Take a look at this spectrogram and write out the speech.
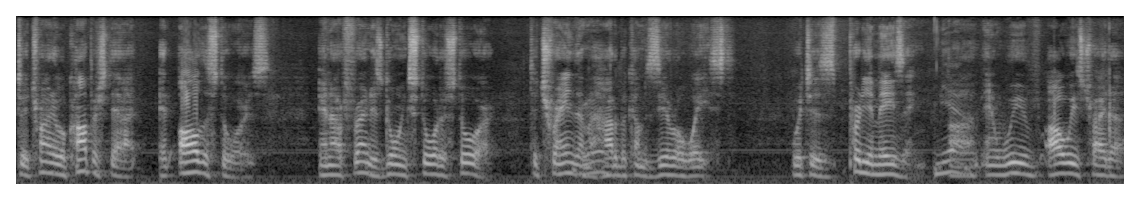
they're trying to accomplish that at all the stores. And our friend is going store to store to train them on how to become zero waste, which is pretty amazing. Yeah. Um, and we've always tried to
